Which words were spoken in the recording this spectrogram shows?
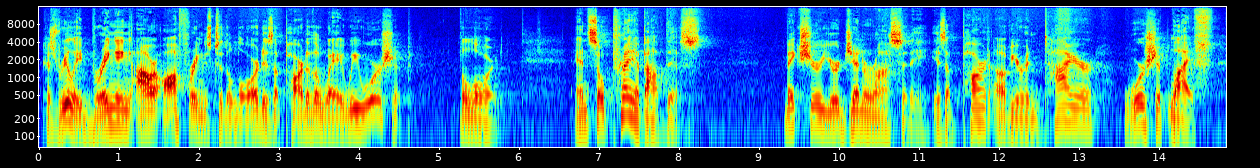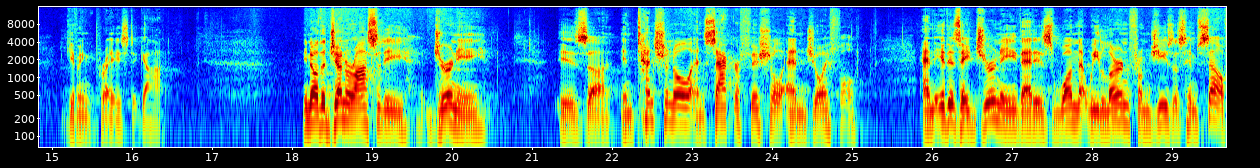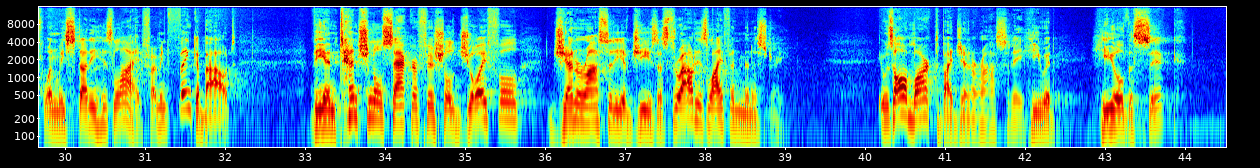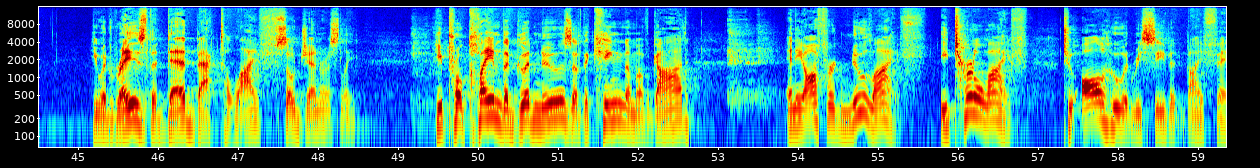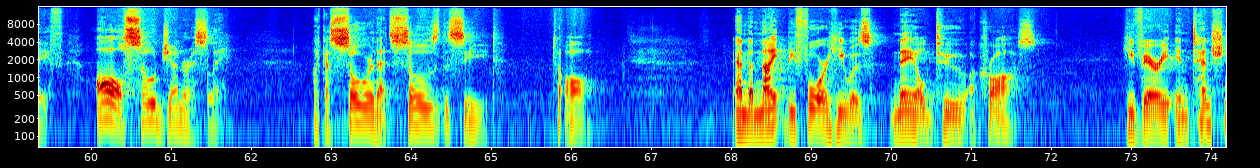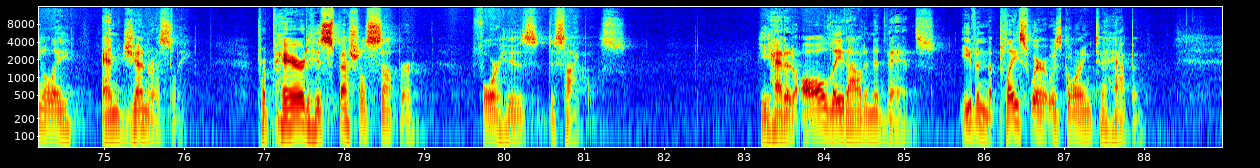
Because really, bringing our offerings to the Lord is a part of the way we worship the Lord. And so pray about this. Make sure your generosity is a part of your entire worship life, giving praise to God. You know, the generosity journey is uh, intentional and sacrificial and joyful. And it is a journey that is one that we learn from Jesus himself when we study his life. I mean, think about the intentional, sacrificial, joyful generosity of Jesus throughout his life and ministry. It was all marked by generosity. He would heal the sick, he would raise the dead back to life so generously. He proclaimed the good news of the kingdom of God, and he offered new life, eternal life, to all who would receive it by faith. All so generously, like a sower that sows the seed to all. And the night before he was nailed to a cross, he very intentionally and generously prepared his special supper for his disciples. He had it all laid out in advance, even the place where it was going to happen.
